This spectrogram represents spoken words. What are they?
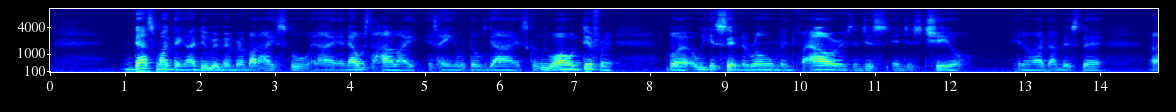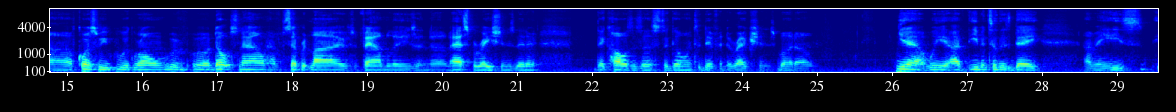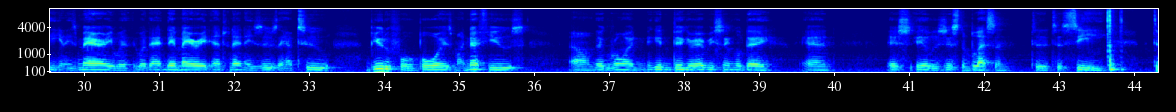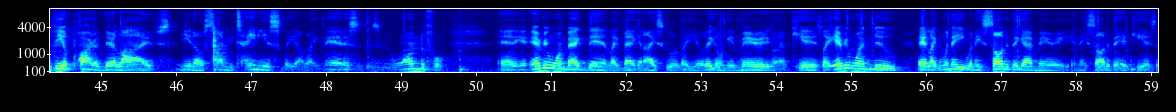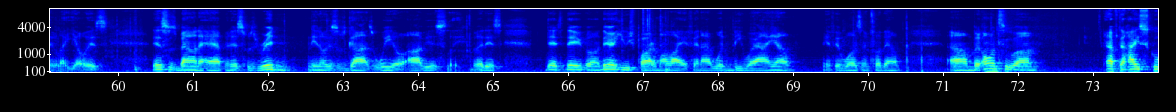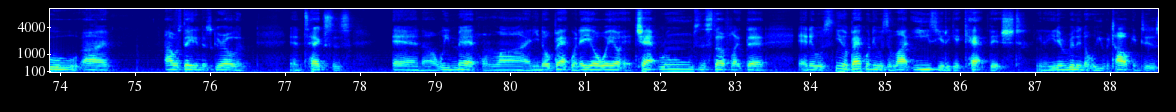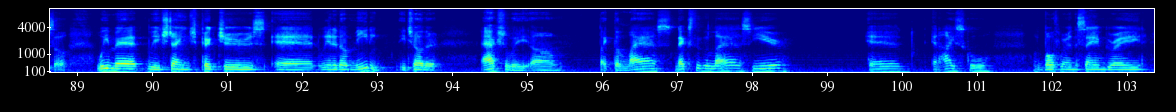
that's one thing I do remember about high school, and I and that was the highlight is hanging with those guys because we were all different, but we could sit in the room and for hours and just and just chill. You know, I, I miss that. Uh, of course, we we're grown, we're, we're, adults now, have separate lives, families, and um, aspirations that are that causes us to go into different directions. But um, yeah, we I, even to this day, I mean, he's he, you know, he's married with with they married Antoinette and Jesus. They have two beautiful boys, my nephews. Um, they're growing, they're getting bigger every single day, and it's it was just a blessing to to see to be a part of their lives, you know, simultaneously. I'm like, man, this is this is wonderful. And everyone back then, like back in high school, like yo, they're gonna get married, they're gonna have kids. Like everyone knew that, like when they when they saw that they got married and they saw that they had kids, they were like, yo, it's this was bound to happen. This was written, you know, this was God's will, obviously. But it's that they've uh, they're a huge part of my life, and I wouldn't be where I am if it wasn't for them. Um, but on to um, after high school, I I was dating this girl in in Texas, and uh, we met online. You know, back when AOL had chat rooms and stuff like that, and it was you know back when it was a lot easier to get catfished. You know, you didn't really know who you were talking to, so we met, we exchanged pictures, and we ended up meeting each other. Actually, um, like the last next to the last year, in in high school we both were in the same grade,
